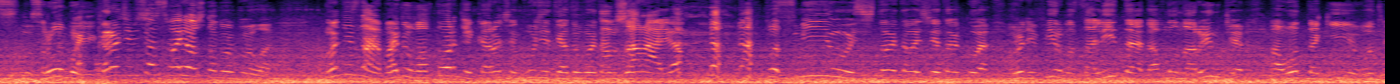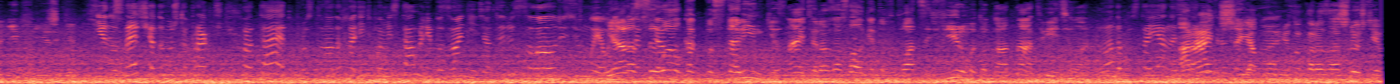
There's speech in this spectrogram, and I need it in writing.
с, ну, с робой. Короче, все свое, чтобы было. Ну, не знаю, пойду во вторник, короче, будет, я думаю, там жара. Я посмеюсь, что это вообще такое. Вроде фирма солидная, давно на рынке, а вот такие вот у них фишки. Не, ну знаешь, я думаю, что практики хватает, просто надо ходить по местам либо звонить, а ты рассылал резюме. У Я рассылал как по старинке, знаете, разослал где-то в 20 фирм, и только одна ответила. всё- Надо постоянно А раньше, я помню, только разошлешь, тебе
